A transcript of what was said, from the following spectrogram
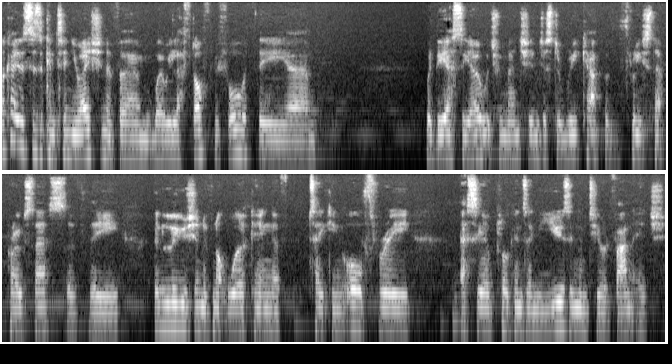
Okay, this is a continuation of um, where we left off before with the um, with the SEO, which we mentioned. Just a recap of the three-step process of the illusion of not working, of taking all three SEO plugins and using them to your advantage.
